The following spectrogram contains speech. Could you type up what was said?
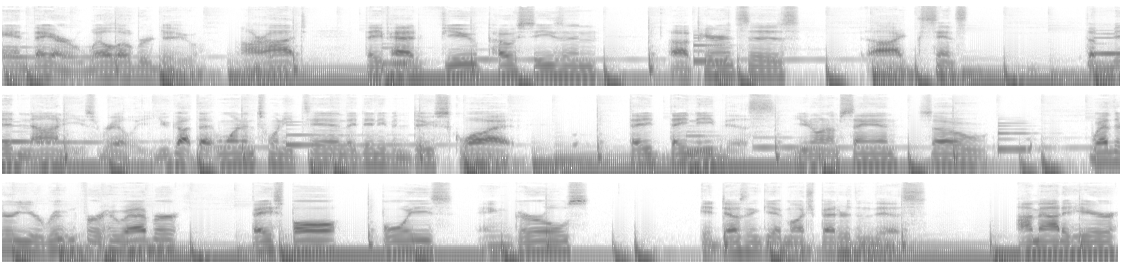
and they are well overdue. All right, they've had few postseason appearances uh, since the mid 90s, really. You got that one in 2010. They didn't even do squat. They they need this. You know what I'm saying? So whether you're rooting for whoever, baseball, boys and girls, it doesn't get much better than this. I'm out of here.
